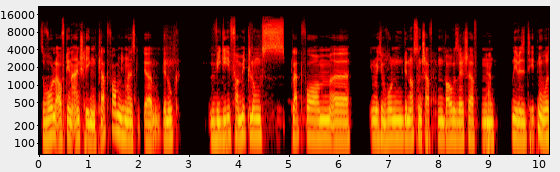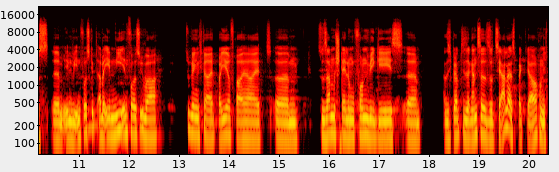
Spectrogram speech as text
sowohl auf den einschlägigen Plattformen, ich meine, es gibt ja genug WG-Vermittlungsplattformen, äh, irgendwelche Wohngenossenschaften, Baugesellschaften, ja. Universitäten, wo es ähm, irgendwie Infos gibt, aber eben nie Infos über Zugänglichkeit, Barrierefreiheit, ähm, Zusammenstellung von WGs, ähm, also ich glaube, dieser ganze soziale Aspekt ja auch, und ich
